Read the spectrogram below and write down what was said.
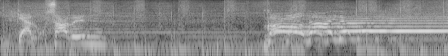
y ya lo saben. Go Niners!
